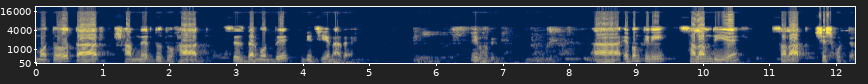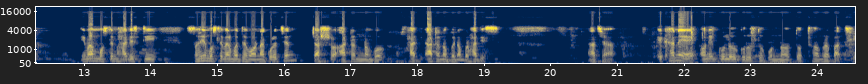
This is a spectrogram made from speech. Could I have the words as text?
মতো তার সামনের দুটো হাত সেজদার মধ্যে বিছিয়ে না দেয়। এইভাবে। এবং তিনি সালাম দিয়ে সালাত শেষ করতেন। ইমাম মুসলিম হাদিসটি সহি মুসলিমের মধ্যে বর্ণনা করেছেন, চারশো আটান্ন নম্বর আটানব্বই নম্বর হাদিস। আচ্ছা এখানে অনেকগুলো গুরুত্বপূর্ণ তথ্য আমরা পাচ্ছি।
